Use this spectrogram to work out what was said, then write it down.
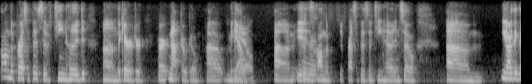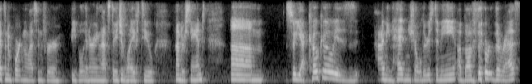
on the precipice of teenhood. Um, the character, or not Coco, uh, Miguel, Miguel. Um, is mm-hmm. on the, the precipice of teenhood, and so um, you know, I think that's an important lesson for people entering that stage of life to understand. Um, so yeah, Coco is, I mean, head and shoulders to me above the the rest.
